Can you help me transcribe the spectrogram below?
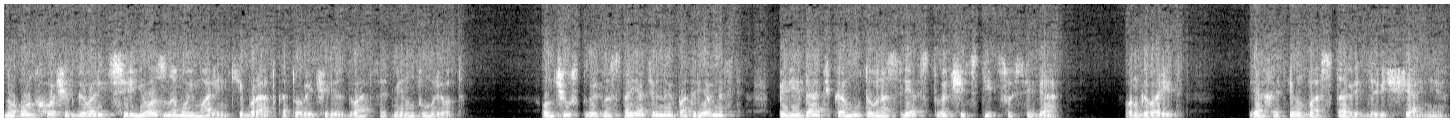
Но он хочет говорить серьезно, мой маленький брат, который через двадцать минут умрет. Он чувствует настоятельную потребность передать кому-то в наследство частицу себя. Он говорит, «Я хотел бы оставить завещание».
